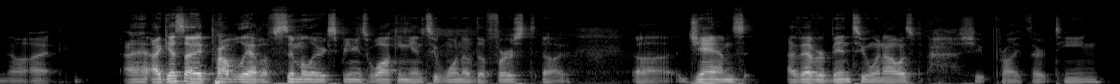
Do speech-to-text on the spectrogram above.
No, I, I, I guess I probably have a similar experience walking into one of the first uh, uh, jams I've ever been to when I was, shoot, probably 13, probably no,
